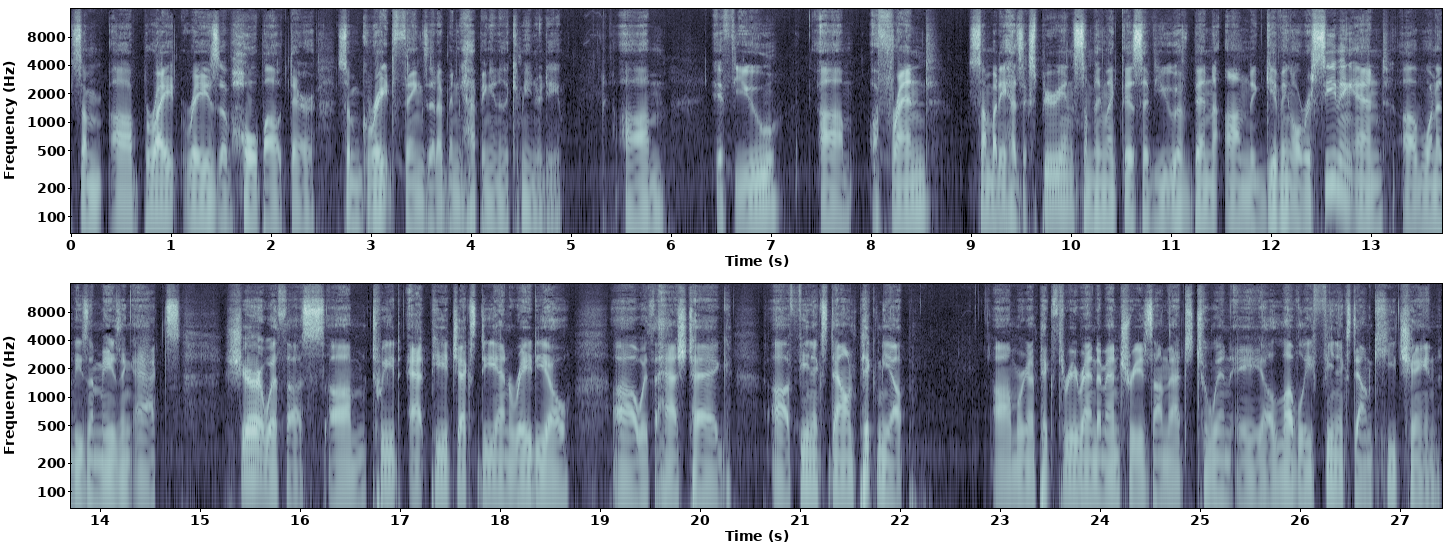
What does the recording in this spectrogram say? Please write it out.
some uh, bright rays of hope out there, some great things that have been happening in the community. Um, if you, um, a friend, somebody has experienced something like this, if you have been on the giving or receiving end of one of these amazing acts, share it with us. Um, tweet at PHXDN Radio uh, with the hashtag uh, Phoenix Down Pick Me Up. Um, we're going to pick three random entries on that to win a, a lovely Phoenix Down keychain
